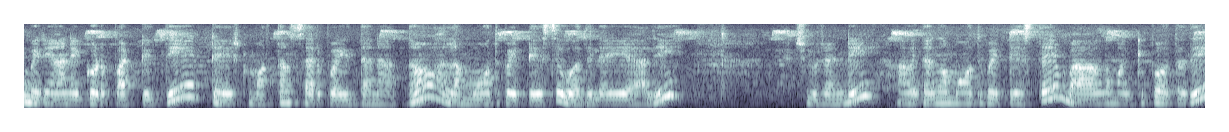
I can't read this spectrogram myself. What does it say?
బిర్యానీకి కూడా పట్టిద్ది. టేస్ట్ మొత్తం సరిపోయిద్ది అని అర్థం. అలా మూత పెట్టేసి వదిలేయాలి. చూడండి ఆ విధంగా మూత పెట్టేస్తే బాగా మగ్గిపోతుంది.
